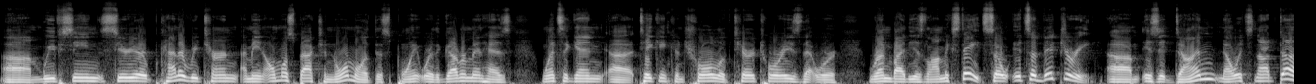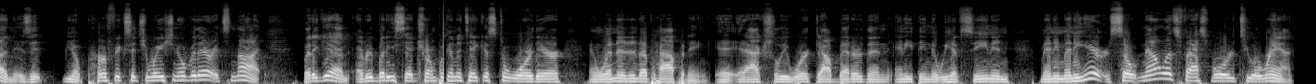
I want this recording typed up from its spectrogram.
Um, we've seen Syria kind of return, I mean, almost back to normal at this point, where the government has once again uh, taken control of territories that were run by the Islamic State. So it's a victory. Um, is it done? No, it's not done. Is it, you know, perfect situation over there? It's not. But again, everybody said Trump was going to take us to war there, and what ended up happening, it, it actually worked out better than anything that we have seen in many, many years. So now let's fast forward to Iran.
